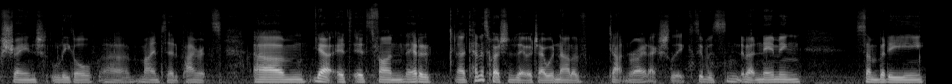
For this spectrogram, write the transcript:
strange legal uh, mindset of pirates. Um, yeah, it's it's fun. They had a, a tennis question today, which I would not have gotten right actually, because it was about naming somebody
